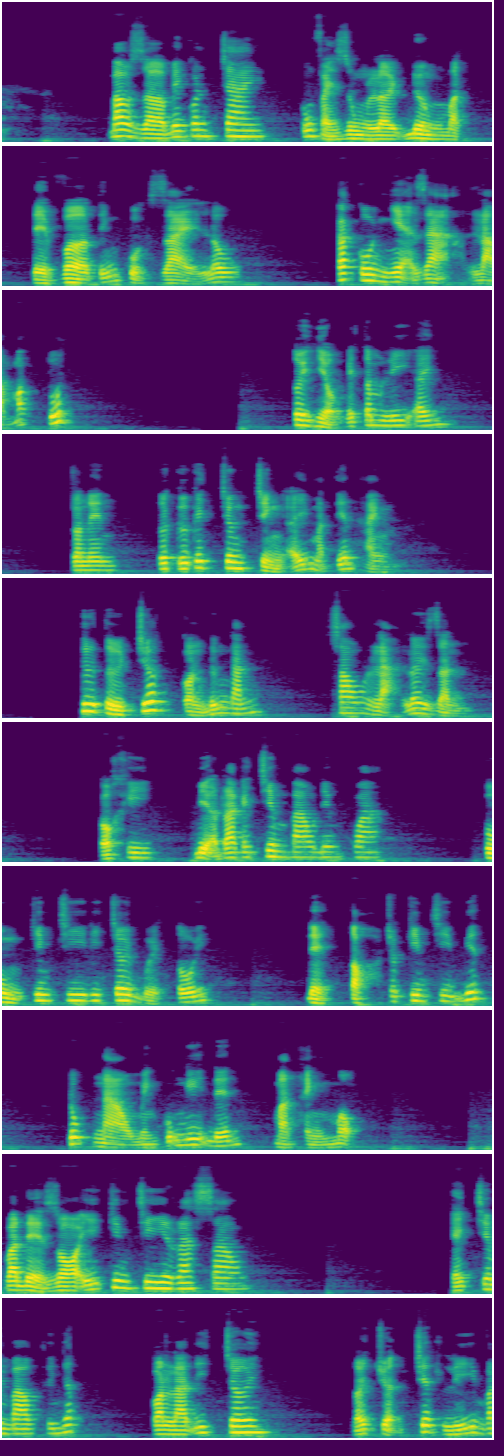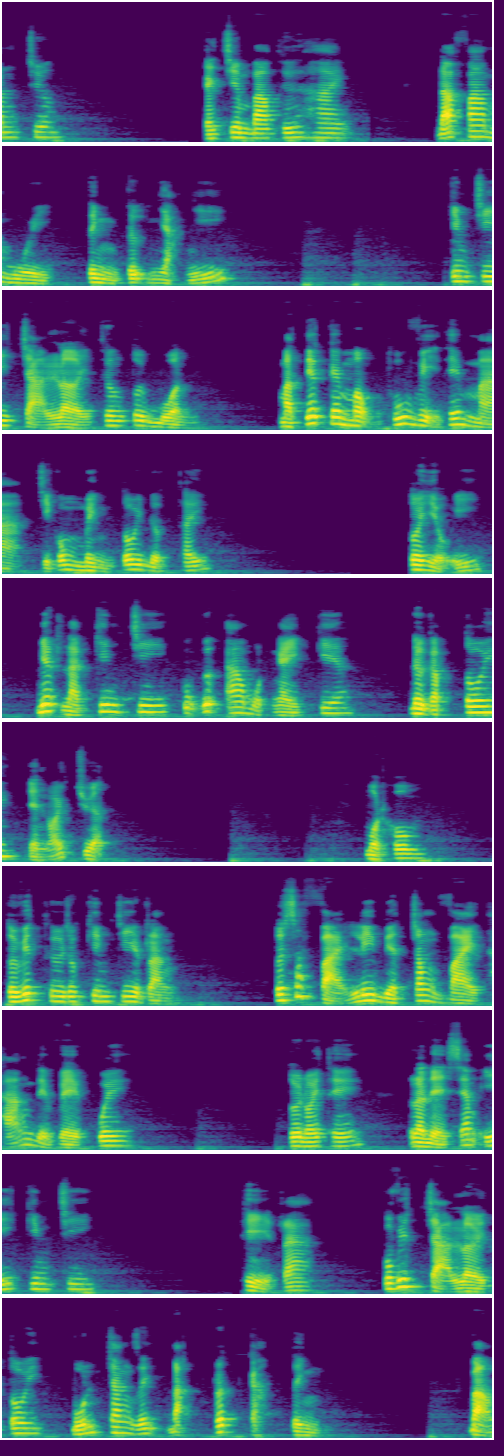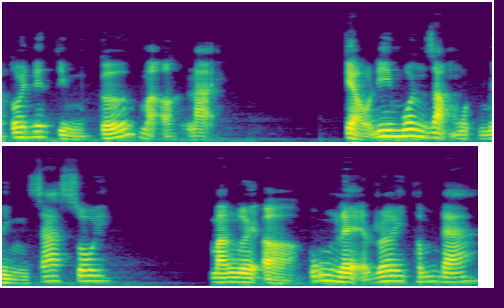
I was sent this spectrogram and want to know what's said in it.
bao giờ bên con trai cũng phải dùng lời đường mật để vờ tính cuộc dài lâu. Các cô nhẹ dạ là mắc tuốt. Tôi hiểu cái tâm lý ấy cho nên tôi cứ cái chương trình ấy mà tiến hành. Thư từ trước còn đứng đắn, sau là lơi dần. Có khi bịa ra cái chiêm bao đêm qua, cùng kim chi đi chơi buổi tối để tỏ cho kim chi biết lúc nào mình cũng nghĩ đến mà thành mộng và để dò ý kim chi ra sao? Cái chiêm bao thứ nhất còn là đi chơi, nói chuyện triết lý văn chương. Cái chiêm bao thứ hai, đã pha mùi tình tự nhả nhí. Kim chi trả lời, thương tôi buồn, mà tiếc cái mộng thú vị thế mà chỉ có mình tôi được thấy. Tôi hiểu ý, biết là kim chi cũng ước ao một ngày kia, được gặp tôi để nói chuyện một hôm, tôi viết thư cho kim chi rằng, tôi sắp phải ly biệt trong vài tháng để về quê. Tôi nói thế là để xem ý kim chi. Thì ra, cô viết trả lời tôi bốn trang giấy đặc rất cảm tình. Bảo tôi nên tìm cớ mà ở lại. Kẻo đi muôn dặm một mình xa xôi mà người ở cũng lệ rơi thấm đá.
